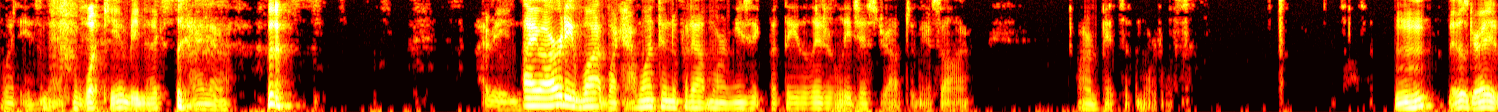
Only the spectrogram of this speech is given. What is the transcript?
What is next? what can be next? I know. I mean, I already want like I want them to put out more music, but they literally just dropped a new song. Armpits of Immortals. mhm, it was great.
